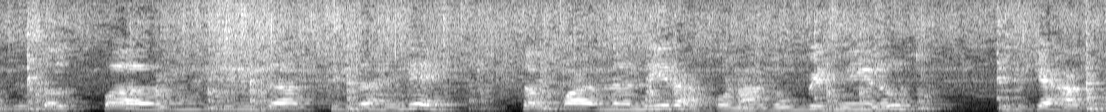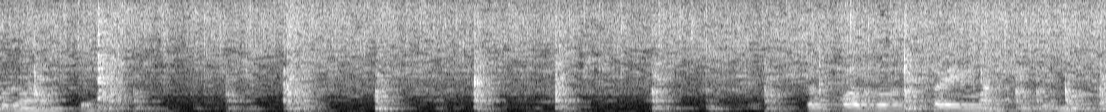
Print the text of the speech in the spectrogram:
ಇದು ಸ್ವಲ್ಪ ಇದಾಗ್ತಿದ್ದಂಗೆ ಸ್ವಲ್ಪ ನೀರು ಹಾಕೋಣ, ಅದು ಉಬ್ಬಿದ ನೀರು ಇದಕ್ಕೆ ಹಾಕ್ಬಿಡೋಣಂತೆ ಸ್ವಲ್ಪ ಫ್ರೈ ಮಾಡ್ತಿದ್ದೀನಿ ಈಗ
